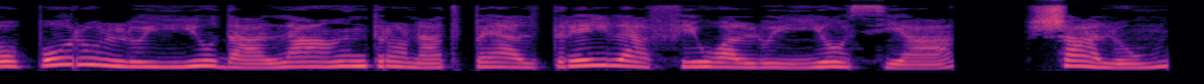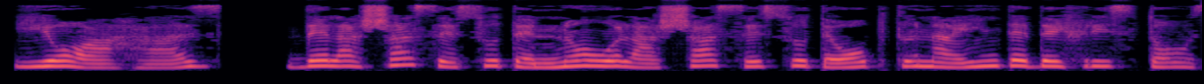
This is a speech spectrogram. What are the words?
Poporul lui Iuda l-a întronat pe al treilea fiu al lui Iosia, Shalum, Ioahaz, de la 609 la 608 înainte de Hristos.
